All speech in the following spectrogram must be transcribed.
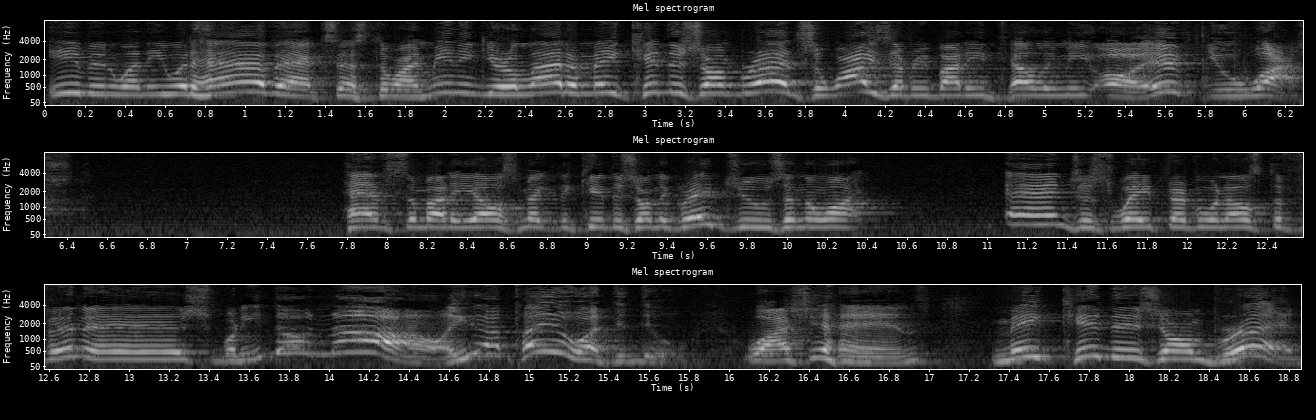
even when he would have access to wine. Meaning you're allowed to make Kiddush on bread. So why is everybody telling me, oh, if you washed, have somebody else make the Kiddush on the grape juice and the wine? And just wait for everyone else to finish. What do you do? No, I'll tell you what to do. Wash your hands, make Kiddush on bread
